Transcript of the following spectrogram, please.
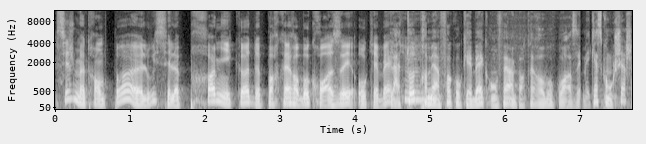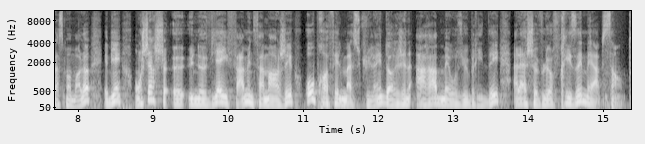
Si je me trompe pas, euh, Louis, c'est le premier cas de portrait robot croisé au Québec. La toute première fois qu'au Québec, on fait un portrait robot croisé. Mais qu'est-ce qu'on cherche à ce moment-là? Eh bien, on cherche euh, une vieille femme, une femme âgée, au profil masculin, d'origine arabe mais aux yeux bridés, à la chevelure frisée mais absente.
